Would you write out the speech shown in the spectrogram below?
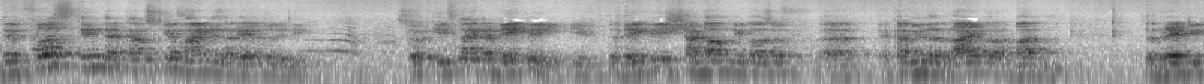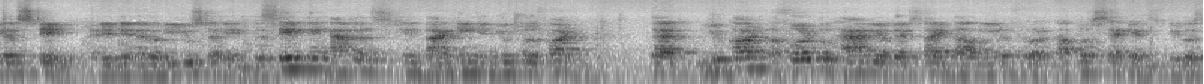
the first thing that comes to your mind is availability. So it's like a bakery. If the bakery is shut down because of uh, a communal riot or a bun, the bread becomes stale and it can never be used again. The same thing happens in banking in mutual fund that you can't afford to have your website down even for a couple of seconds because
